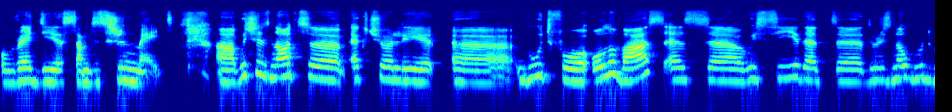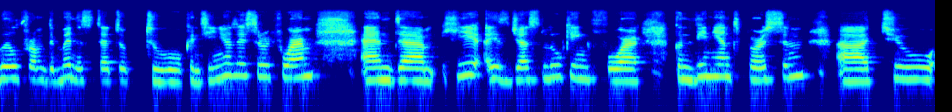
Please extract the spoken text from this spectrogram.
already some decision made, uh, which is not actually good for all of us as we see that there is no goodwill from the minister to, to continue this reform. And um, he is just looking for convenient person to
